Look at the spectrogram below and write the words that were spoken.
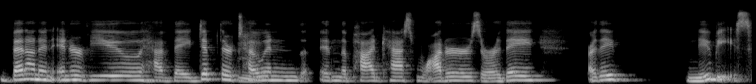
been on an interview? Have they dipped their toe mm. in in the podcast waters or are they are they newbies?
